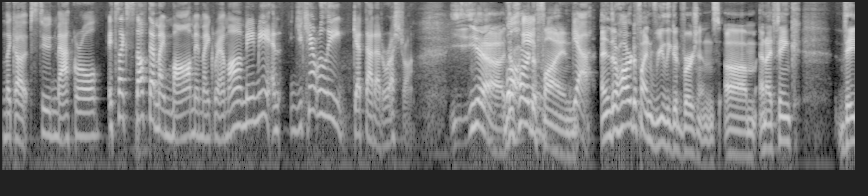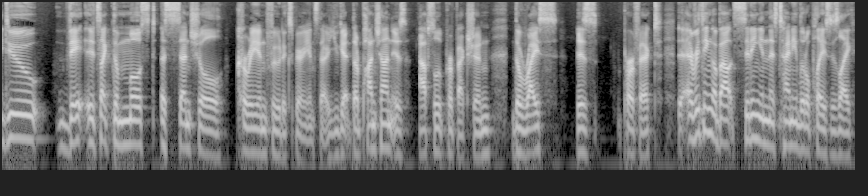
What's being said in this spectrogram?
like a stewed mackerel. It's like stuff that my mom and my grandma made me, and you can't really get that at a restaurant. Yeah, they're Well, hard to and- find. yeah. and they're hard to find really good versions. Um, and I think they do. they it's like the most essential Korean food experience there. You get their panchan is absolute perfection. The rice is perfect. Everything about sitting in this tiny little place is like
